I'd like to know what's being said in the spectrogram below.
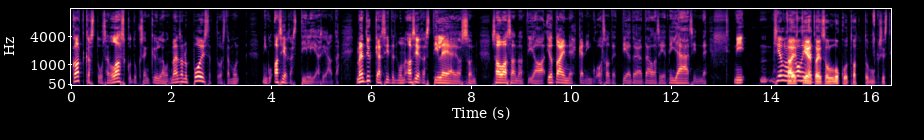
katkaistua sen laskutuksen kyllä, mutta mä en saanut poistettua sitä mun niin kuin asiakastiliä sieltä. Mä en tykkää siitä, että mun asiakastilejä, jos on salasanat ja jotain ehkä niin kuin osoitetietoja ja tällaisia, että ne jää sinne, niin mm, siellä tai oli ohjeet, tietoja että- sun lukutottumuksista.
